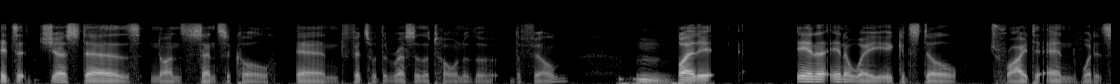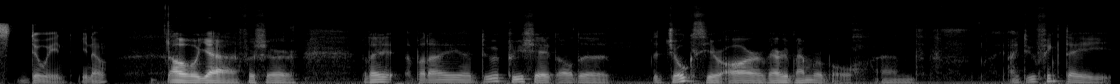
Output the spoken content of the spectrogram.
it's just as nonsensical and fits with the rest of the tone of the the film, Mm. but it in a, in a way it could still try to end what it's doing, you know? Oh yeah, for sure. But I but I uh, do appreciate all the the jokes here are very memorable and I, I do think they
